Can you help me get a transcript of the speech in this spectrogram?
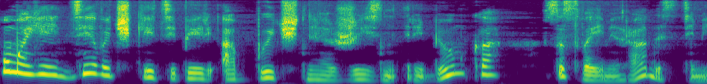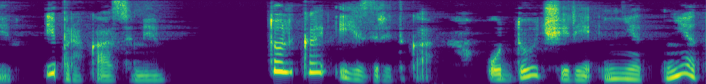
У моей девочки теперь обычная жизнь ребенка со своими радостями и проказами. Только изредка у дочери нет-нет,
